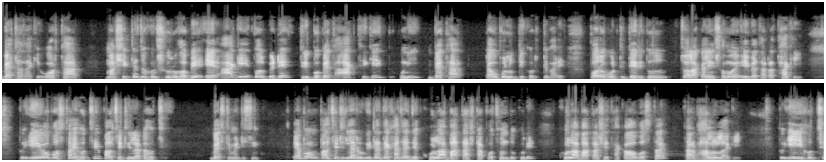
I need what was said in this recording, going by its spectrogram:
ব্যথা থাকে, অর্থাৎ মাসিকটা যখন শুরু হবে, এর আগে তলপেটে তীব্র ব্যথা। আগ থেকেই উনি ব্যথাটা উপলব্ধি করতে পারে। পরবর্তীতে ঋতু চলাকালীন সময়ে এই ব্যথাটা থাকি তো এই অবস্থায় হচ্ছে পালসেটিলাটা হচ্ছে বেস্ট মেডিসিন এবং পালসেটিলা রুগীটা দেখা যায় যে খোলা বাতাসটা পছন্দ করে, খোলা বাতাসে থাকা অবস্থায় তার ভালো লাগে। তো এই হচ্ছে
